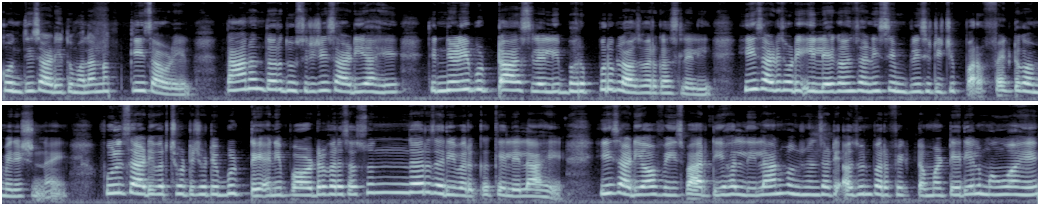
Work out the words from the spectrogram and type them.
कोणती साडी तुम्हाला नक्कीच आवडेल. त्यानंतर दुसरी जी साडी आहे ती निळी बुट्टा असलेली भरपूर ब्लाऊज वर्क असलेली. ही साडी थोडी इलेगन्स आणि सिम्प्लिसिटीची परफेक्ट कॉम्बिनेशन आहे. फुल साडीवर छोटे छोटे बुट्टे आणि बॉर्डरवर असा सुंदर जरी वर्क केलेला आहे. ही साडी ऑफिस पार्टी हल्दी लहान फंक्शनसाठी अजून परफेक्ट मटेरियल मऊ आहे.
